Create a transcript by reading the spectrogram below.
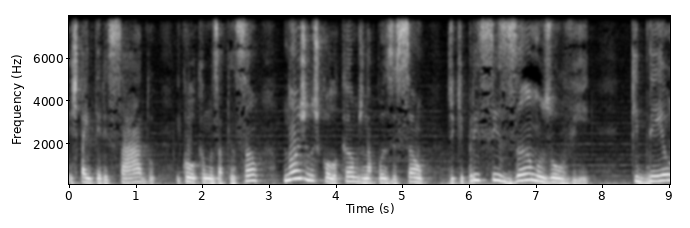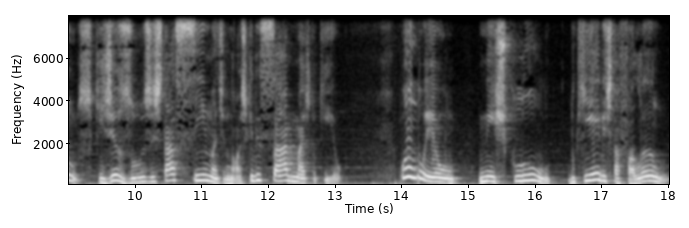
está interessado e colocamos atenção, nós nos colocamos na posição de que precisamos ouvir que Deus, que Jesus está acima de nós, que ele sabe mais do que eu. Quando eu me excluo do que ele está falando,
